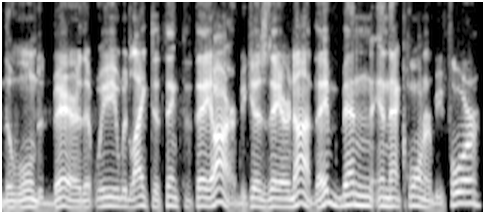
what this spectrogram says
the wounded bear that we would like to think that they are because they are not. They've been in that corner before.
